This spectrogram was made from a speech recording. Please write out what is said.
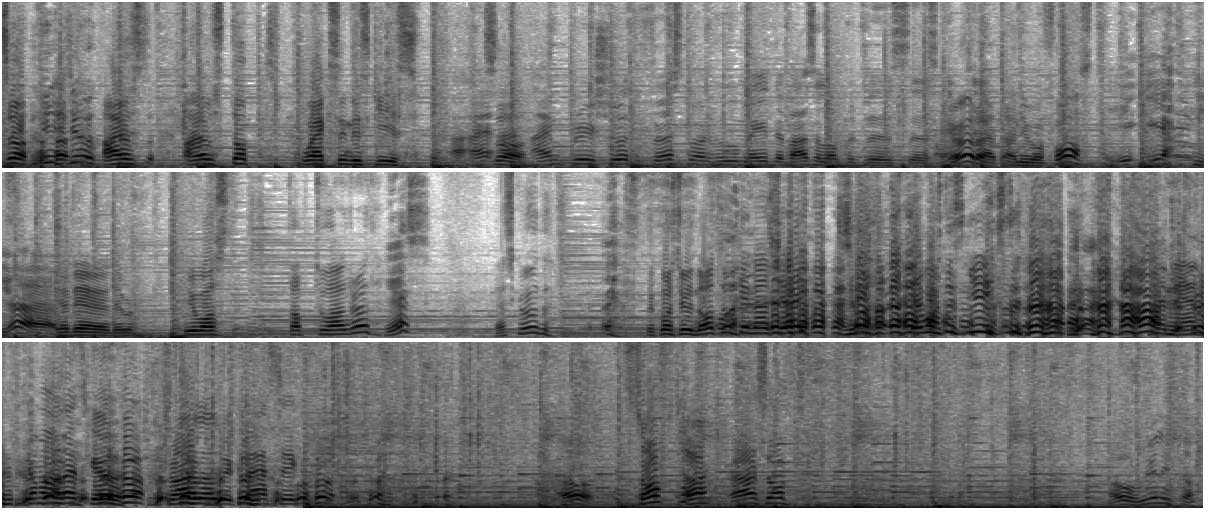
so Me too. I have, I have stopped waxing the skis. I, So- I, am pretty sure the first one who made the Vasaloppet with this. Uh, I heard that, and you were fast. Y- Yeah, yeah. Yeah, the, the, you was top 200. Yes. That's good. Because you're not looking in shape. So it was the skis. Hey man, come on, let's go. Try a little bit classic. Oh, it's soft, huh? yeah, soft. Oh, really soft.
